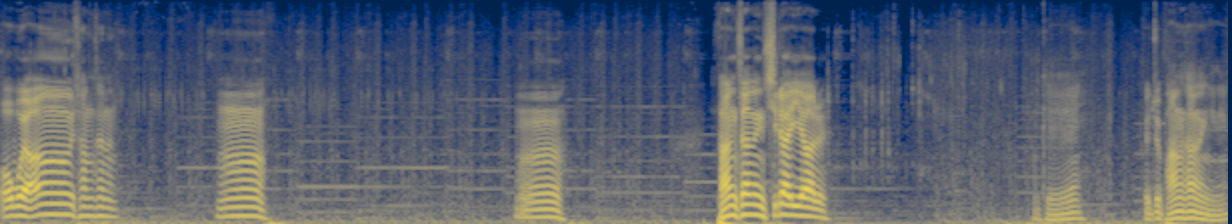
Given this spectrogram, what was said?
어, 뭐야. 어, 장사는. 어. 어. 방사능 실화이얼. 오케이. 이쪽 방사능이네.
